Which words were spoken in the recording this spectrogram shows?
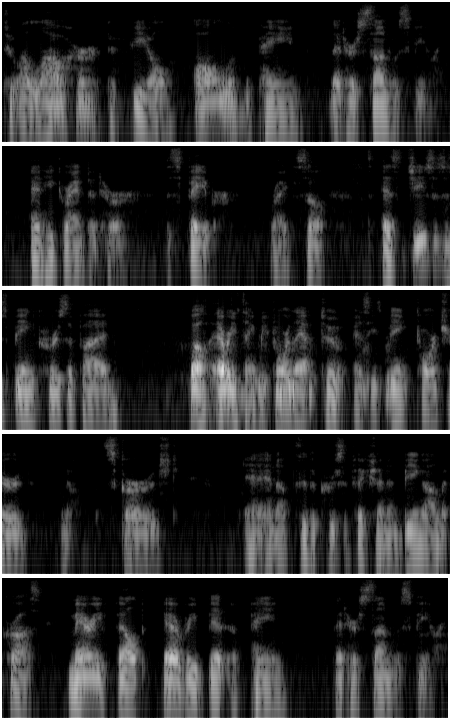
to allow her to feel all of the pain that her son was feeling, and he granted her this favor right? So as Jesus is being crucified, well, everything before that too, as he's being tortured, you know, scourged, and up through the crucifixion and being on the cross, Mary felt every bit of pain that her son was feeling,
